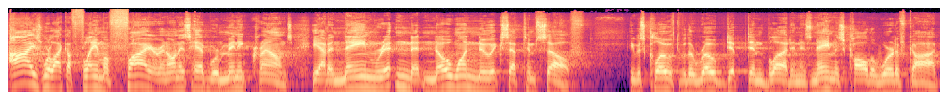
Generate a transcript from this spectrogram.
eyes were like a flame of fire and on his head were many crowns. He had a name written that no one knew except himself he was clothed with a robe dipped in blood, and his name is called the Word of God.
